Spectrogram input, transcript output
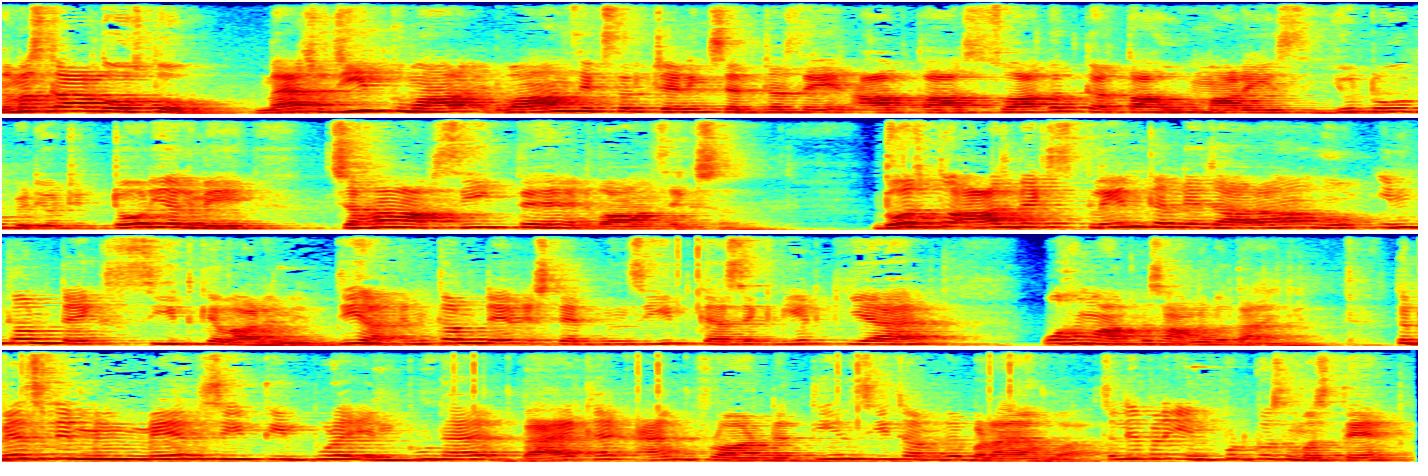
नमस्कार दोस्तों, मैं Sujeet Kumar advance excel training centre से आपका स्वागत करता हूँ हमारे इस यूट्यूब वीडियो ट्यूटोरियल में, जहाँ आप सीखते हैं एडवांस एक्सेल दोस्तों, आज मैं एक्सप्लेन करने जा रहा हूँ इनकम टैक्स सीट के बारे में। जी हाँ इनकम टैक्स स्टेटमेंट सीट कैसे क्रिएट किया है, वो हम आपके सामने बताएँगे। तो बेसिकली मेन सीट तीन पूरा इनपुट है बैक है एंड फ्रंट है। तीन सीट हमने बनाया हुआ है। चलिए पहले इनपुट को समझते हैं।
